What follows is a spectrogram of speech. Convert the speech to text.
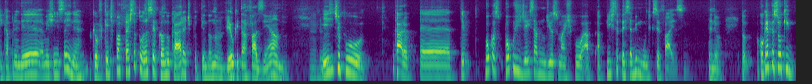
tem que aprender a mexer nisso aí, né? Porque eu fiquei, tipo, a festa toda secando o cara, tipo, tentando ver o que tá fazendo. Uhum. E, tipo, cara, é, tem, poucos, poucos DJs sabem disso, mas, tipo, a, a pista percebe muito o que você faz, assim, entendeu? Qualquer pessoa que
